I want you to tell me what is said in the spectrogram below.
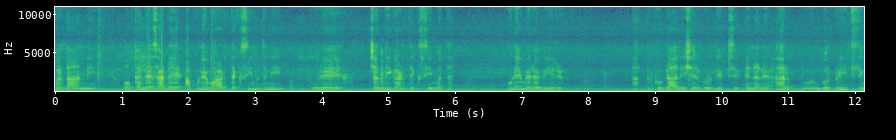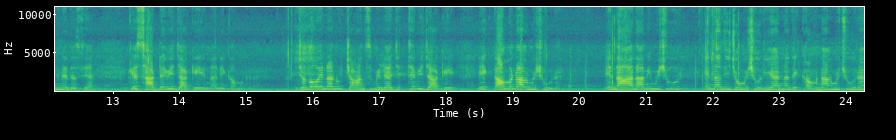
ਪ੍ਰਧਾਨ ਨੇ ਉਹ ਕੱਲੇ ਸਾਡੇ ਆਪਣੇ ਵਾਰਡ ਤੱਕ ਸੀਮਿਤ ਨਹੀਂ, ਪੂਰੇ ਚੰਡੀਗੜ੍ਹ ਤੱਕ ਸੀਮਿਤ ਹੈ। ਹੁਣੇ ਮੇਰੇ ਵੀਰ, ਅ- ਖੁੱਡਾ ਅਲੀ ਸ਼ੇਰ ਗੁਰਦੀਪ ਸਿੰਘ ਇਹਨਾਂ ਨੇ ਹਰ, ਗੁਰਪ੍ਰੀਤ ਸਿੰਘ ਨੇ ਦੱਸਿਆ ਕਿ ਸਾਡੇ ਵੀ ਜਾ ਕੇ ਇਹਨਾਂ ਨੇ ਕੰਮ ਕਰਾਇਆ। ਜਦੋਂ ਇਹਨਾਂ ਨੂੰ ਚਾਂਸ ਮਿਲਿਆ, ਜਿੱਥੇ ਵੀ ਜਾ ਕੇ, ਇਹ ਕੰਮ ਨਾਲ ਮਸ਼ਹੂਰ ਹੈ। ਇਹ ਨਾਂ ਨਾਲ ਨਹੀਂ ਮਸ਼ਹੂਰ, ਇਹਨਾਂ ਦੀ ਜੋ ਮਸ਼ਹੂਰੀ ਹੈ, ਇਹਨਾਂ ਦੇ ਕੰਮ ਨਾਲ ਮਸ਼ਹੂਰ ਹੈ।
